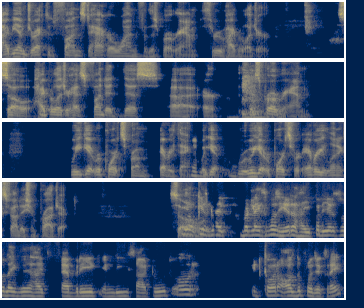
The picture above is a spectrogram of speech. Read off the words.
IBM directed funds to HackerOne for this program through Hyperledger. So Hyperledger has funded this uh, or this program. We get reports from everything. We get we get reports for every Linux Foundation project. So yeah, okay, like but like suppose here a Hyperledger, so like the Fabric, Indy, Sawtooth, or it cover all the projects, right?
